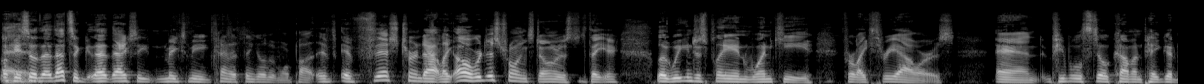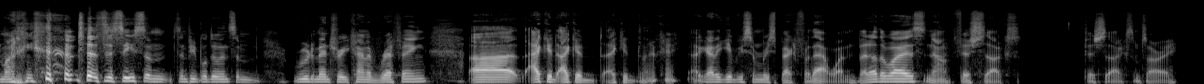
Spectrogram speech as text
Okay, so that that's a that actually makes me kind of think a little bit more positive. If if Phish turned out like, oh, we're just trolling stoners, they look, we can just play in one key for like three hours, and people still come and pay good money to, to see some some people doing some rudimentary kind of riffing. Uh, I could I could I could okay, I got to give you some respect for that one, but otherwise, no, Phish sucks. Phish sucks. I'm sorry.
